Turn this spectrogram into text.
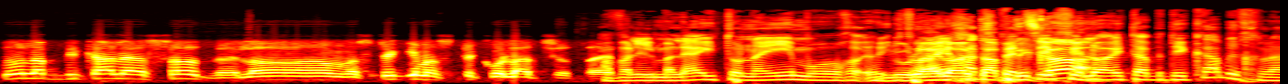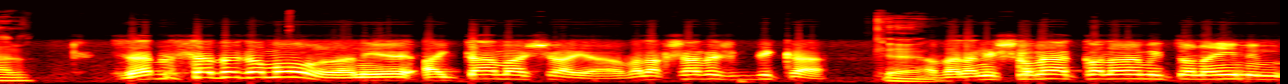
תנו לבדיקה להיעשות, ולא מספיק עם הספקולציות האלה. אבל אלמלא העיתונאים, או עיתונאי לא אחד ספציפי. לא הייתה בדיקה בכלל. זה בסדר גמור, אני, הייתה מה שהיה, אבל עכשיו יש בדיקה. כן. אבל אני שומע כל היום עיתונאים עם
